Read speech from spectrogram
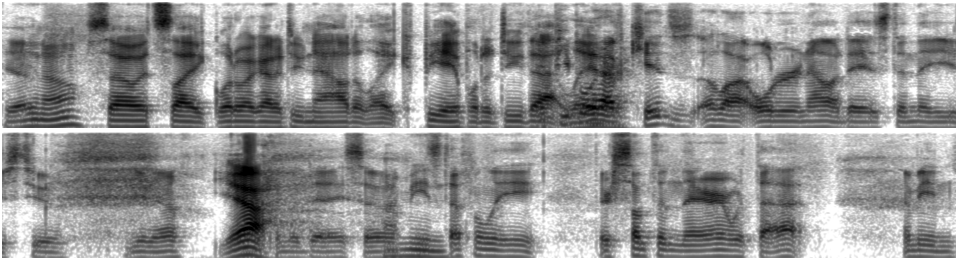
Yeah. You know? So it's like what do I got to do now to like be able to do And that people later? have kids a lot older nowadays than they used to, you know. yeah. back in the day. So I mean- definitely there's something there with that. I mean,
